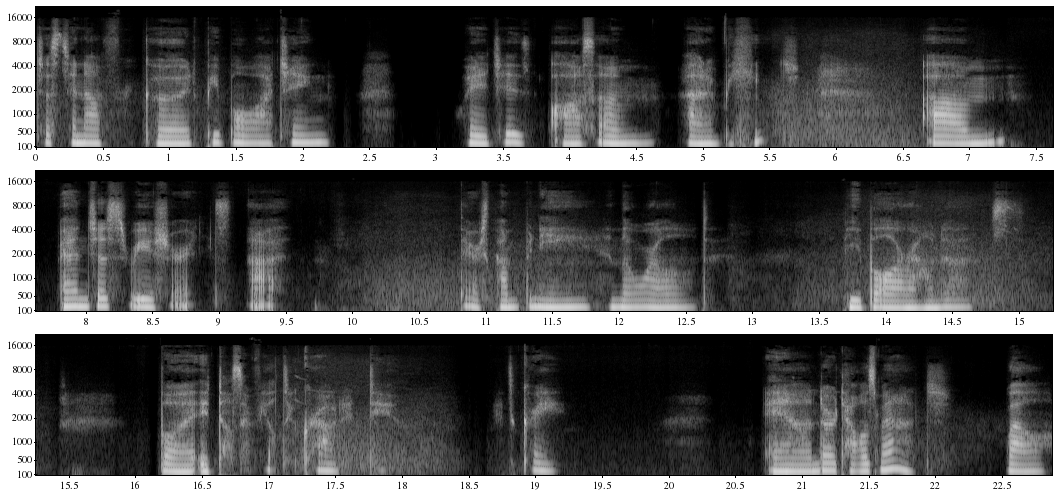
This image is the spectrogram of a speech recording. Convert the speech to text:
Just enough for good people watching which is awesome at a beach. Um, and just reassurance that there's company in the world, people around us, but it doesn't feel too crowded, too. It's great. And our towels match. Well,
